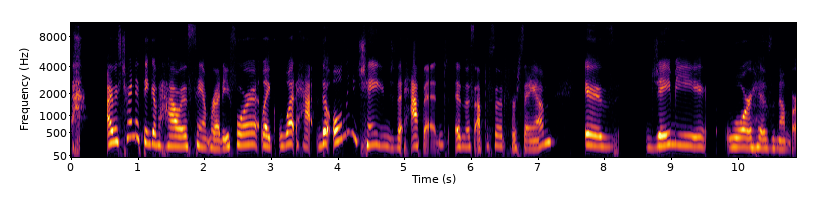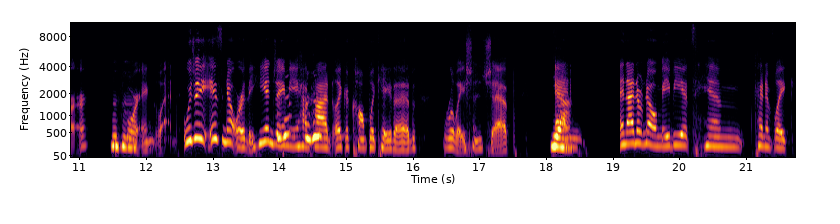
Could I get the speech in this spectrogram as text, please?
I was trying to think of how is Sam ready for it? Like what ha- the only change that happened in this episode for Sam is Jamie wore his number mm-hmm. for England, which is noteworthy. He and mm-hmm, Jamie have mm-hmm. had like a complicated relationship. Yeah. And and I don't know, maybe it's him kind of like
